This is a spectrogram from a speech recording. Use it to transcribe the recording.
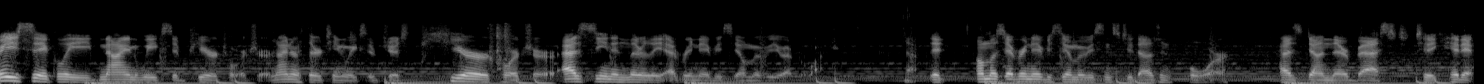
basically nine weeks of pure torture, nine or 13 weeks of just pure torture, as seen in literally every Navy SEAL movie you ever watch. Yeah. It almost every Navy SEAL movie since 2004 has done their best to hit it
